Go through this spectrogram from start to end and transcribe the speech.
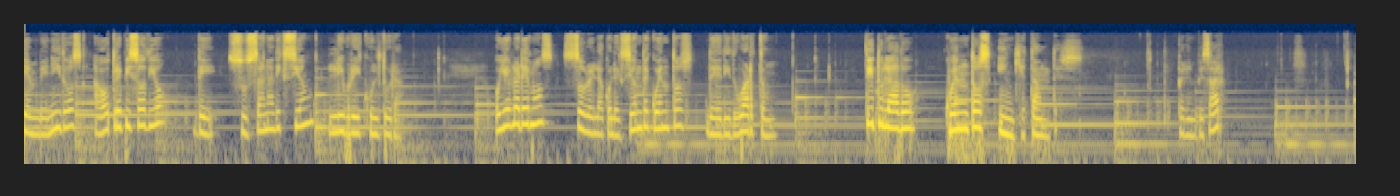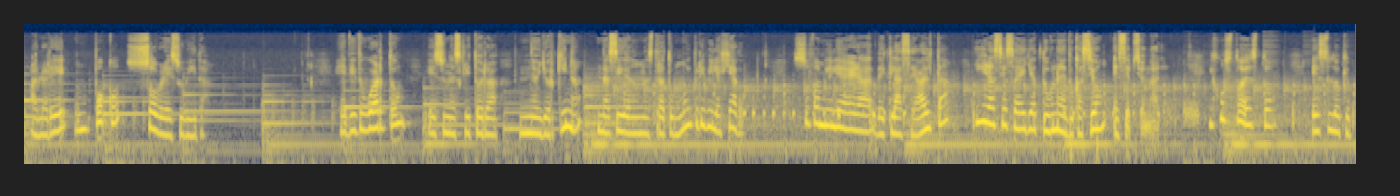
Bienvenidos a otro episodio de Susana Dicción, Libro y Cultura. Hoy hablaremos sobre la colección de cuentos de Edith Wharton, titulado Cuentos Inquietantes. Para empezar, hablaré un poco sobre su vida. Edith Wharton es una escritora neoyorquina nacida en un estrato muy privilegiado. Su familia era de clase alta y gracias a ella tuvo una educación excepcional. Y justo esto es lo que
